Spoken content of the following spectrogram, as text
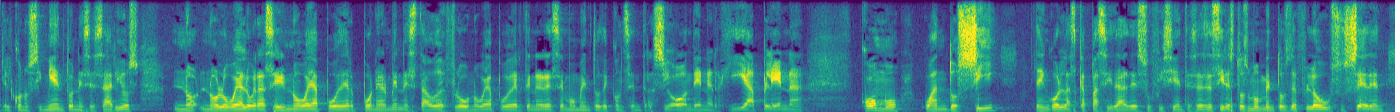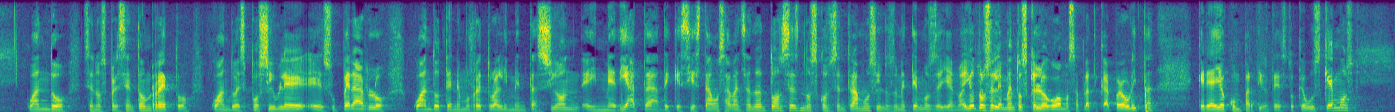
el conocimiento necesarios, no, no lo voy a lograr hacer y no voy a poder ponerme en estado de flow, no voy a poder tener ese momento de concentración, de energía plena, como cuando sí tengo las capacidades suficientes. Es decir, estos momentos de flow suceden cuando se nos presenta un reto, cuando es posible eh, superarlo, cuando tenemos retroalimentación e inmediata de que sí estamos avanzando, entonces nos concentramos y nos metemos de lleno. Hay otros elementos que luego vamos a platicar, pero ahorita quería yo compartirte esto, que busquemos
